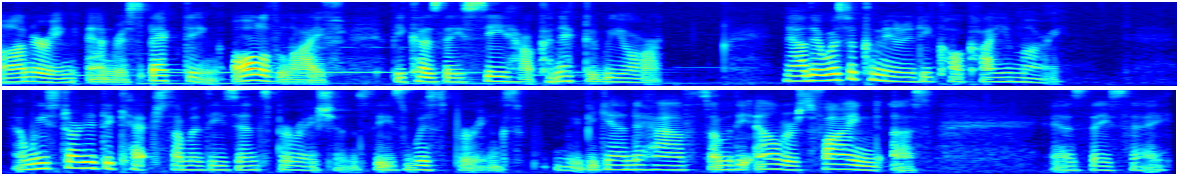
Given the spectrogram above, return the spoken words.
honoring and respecting all of life because they see how connected we are. Now, there was a community called Kayumari, and we started to catch some of these inspirations, these whisperings. We began to have some of the elders find us, as they say.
